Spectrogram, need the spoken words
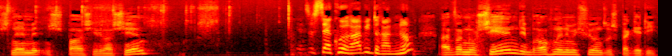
schnell mit dem Sparschäler schälen. Jetzt ist der Kohlrabi dran, ne? Einfach nur schälen, den brauchen wir nämlich für unsere Spaghetti.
